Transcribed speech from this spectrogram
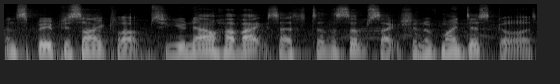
And Spoopy Cyclops, you now have access to the subsection of my Discord.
